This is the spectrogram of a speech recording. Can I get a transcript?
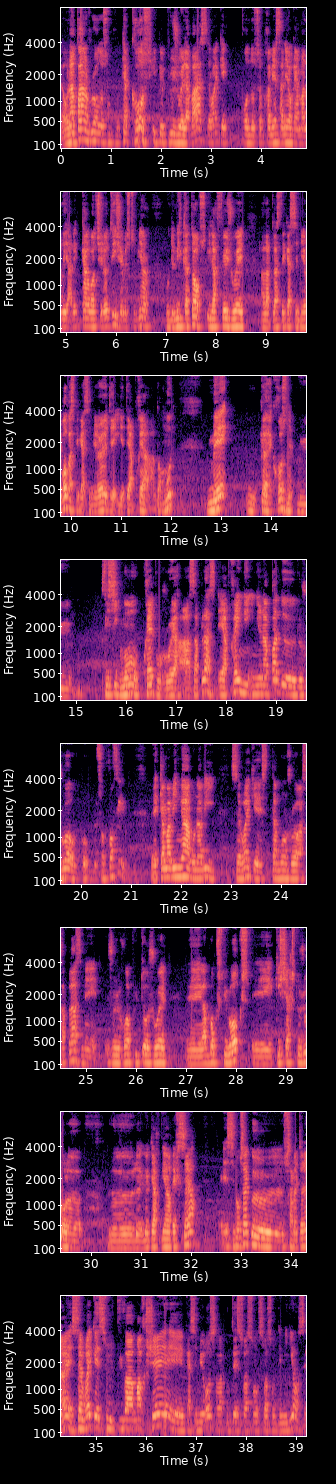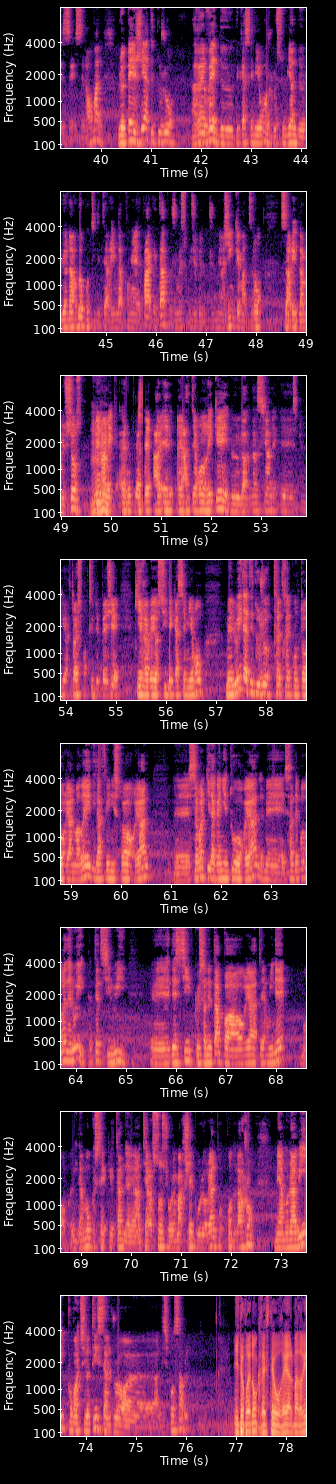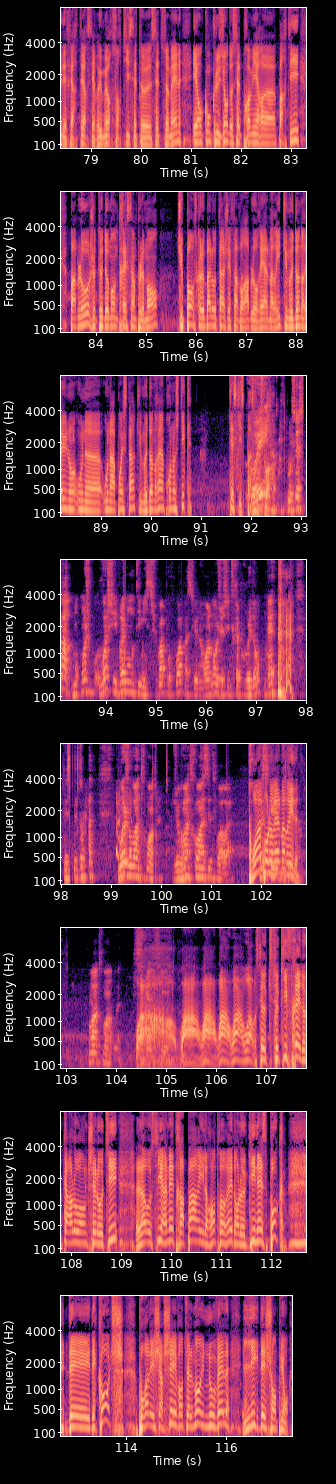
On n'a pas un joueur de son cas cross, il peut plus jouer là-bas. C'est vrai que pendant sa première année au Real Madrid avec Carlo Ancelotti, je me souviens, en 2014, il a fait jouer à la place de Casemiro parce que Casemiro était, il était après à Dortmund. Mais Kroos n'est plus physiquement prêt pour jouer à, sa place. Et après, il n'y en a pas de, joueur de son profil. Et Kamavinga, à mon avis, c'est vrai que c'est un bon joueur à sa place, mais je le vois plutôt jouer euh, à box-to-box et qui cherche toujours le gardien adversaire. Et c'est pour ça que ça m'étonnerait. C'est vrai que si tu vas marcher et Casemiro, ça va coûter 60-70 millions, c'est normal. Le PSG a toujours rêvé de, de, Casemiro. Je me souviens de Leonardo quand il était arrivé la première étape. Je m'imagine que maintenant, ça arrive la même chose. Même mhm. avec Altero Henrique, l'ancien directeur sportif du PSG, qui rêvait aussi de Casemiro. Mais lui, il était toujours très très content au Real Madrid. Il a fait une histoire au Real. Euh, c'est vrai qu'il a gagné tout au Real, mais ça dépendrait de lui. Peut-être si lui euh, décide que son étape au Real a terminé, bon, évidemment que c'est quelqu'un d'intéressant sur le marché pour le Real pour prendre de l'argent. Mais à mon avis, pour Ancelotti, c'est un joueur euh, indispensable. Il devrait donc rester au Real Madrid et faire taire ces rumeurs sorties cette, cette semaine. Et en conclusion de cette première partie, Pablo, je te demande très simplement, tu penses que le balotage est favorable au Real Madrid? Tu me donnerais une, une, une apuesta? Tu me donnerais un pronostic? Qu'est-ce qui se passe oui, pour ce soir? moi, je, moi, je suis vraiment optimiste. Je ne sais pas pourquoi, parce que normalement, je suis très prudent. moi, je vois un 3 Je vois un 3 cette fois, ouais. 3 pour le Real Madrid? 3 3 ouais. Waouh, waouh, waouh, waouh, waouh, ce, ce qui ferait de Carlo Ancelotti, là aussi un être à part, il rentrerait dans le Guinness Book des, des coachs pour aller chercher éventuellement une nouvelle Ligue des Champions.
